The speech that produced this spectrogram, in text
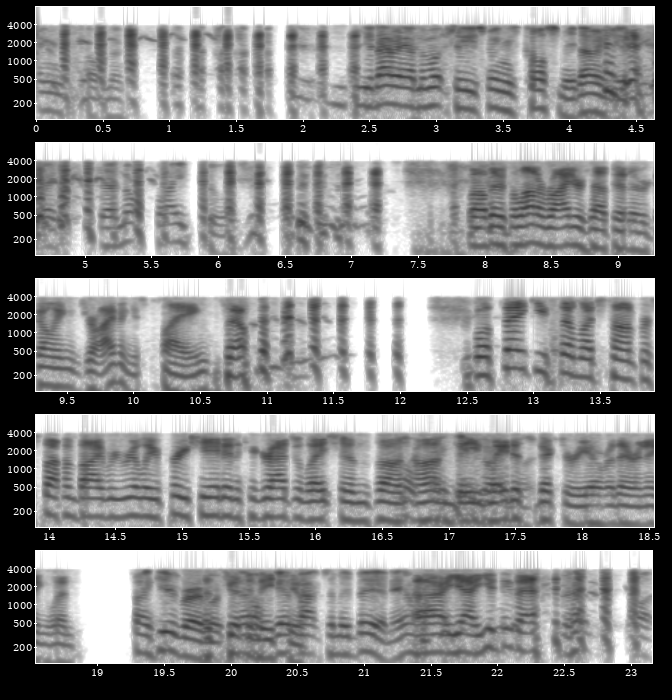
things on them. you know how much these things cost me, don't you? They, they're not played to us. well, there's a lot of riders out there that are going driving is playing. So, well, thank you so much, Tom, for stopping by. We really appreciate it, and congratulations on Oh, on the latest much. victory over there in England. Thank you very It's much. good to Now I'll meet get you. back to my beer now. Uh, yeah, you do that. Right,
